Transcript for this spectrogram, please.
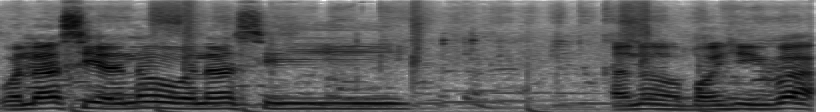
Wala si ano, wala si ano, Boy Hiwa.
